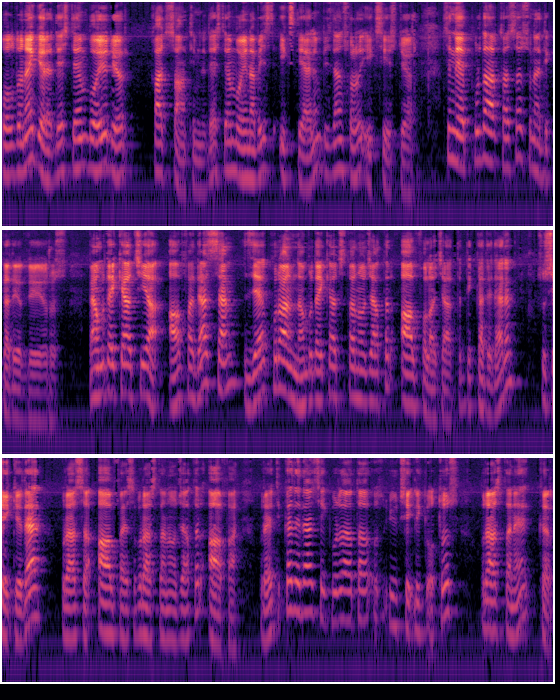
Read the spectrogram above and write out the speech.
olduğuna göre desteğin boyu diyor kaç santimdi? Desteğin boyuna biz x diyelim. Bizden sonra x'i istiyor. Şimdi burada arkadaşlar şuna dikkat ediyoruz. Ben buradaki açıya alfa dersem z kuralından buradaki açıdan olacaktır alfa olacaktır. Dikkat edelim. Şu şekilde burası alfa ise burası da ne olacaktır? Alfa. Buraya dikkat edersek burada da yükseklik 30. Burası da ne? 40.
